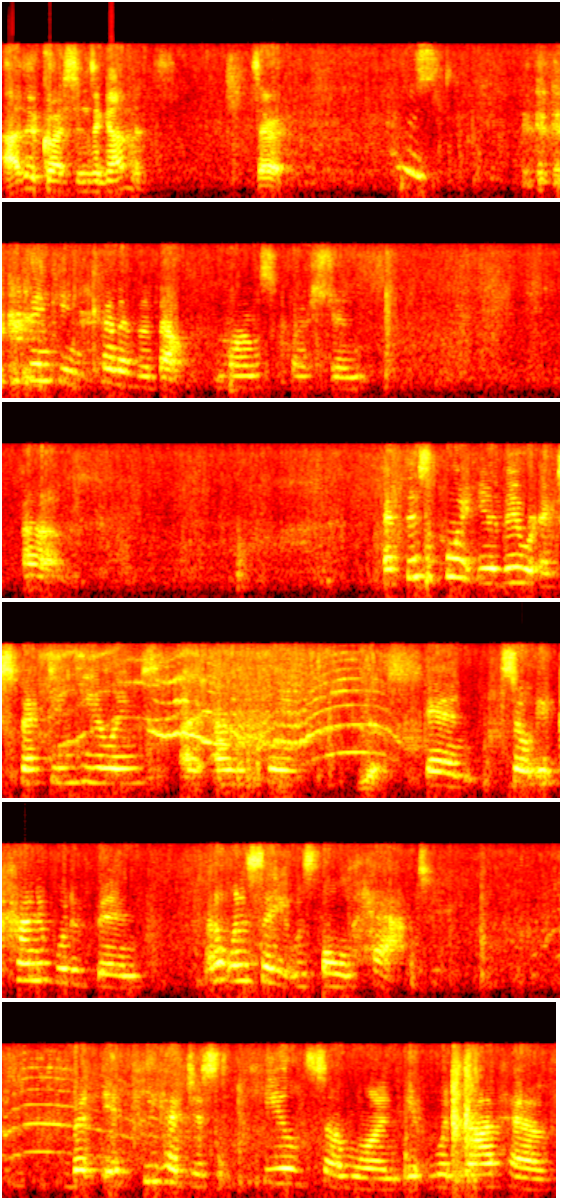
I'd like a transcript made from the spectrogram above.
Other questions and comments? Sarah? I was thinking kind of about Mom's question. Um, at this point, you know, they were expecting healings, I, I would think. Yes. And so it kind of would have been, I don't want to say it was old hat, but But if he had just healed someone, it would not have,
